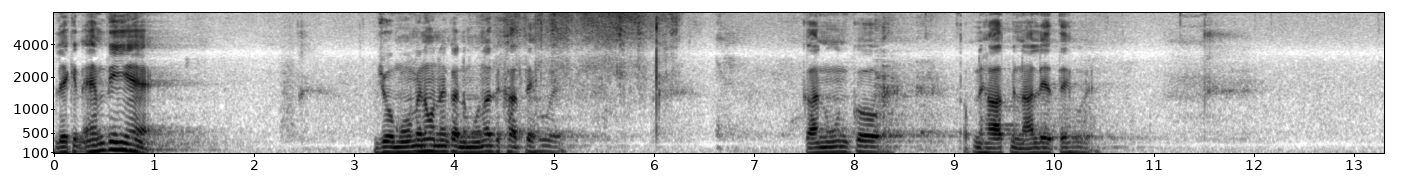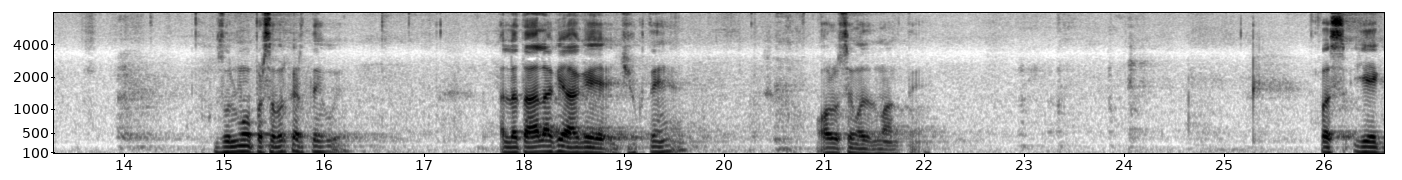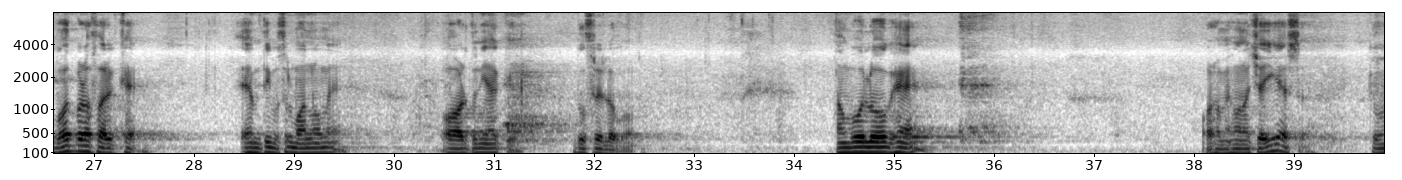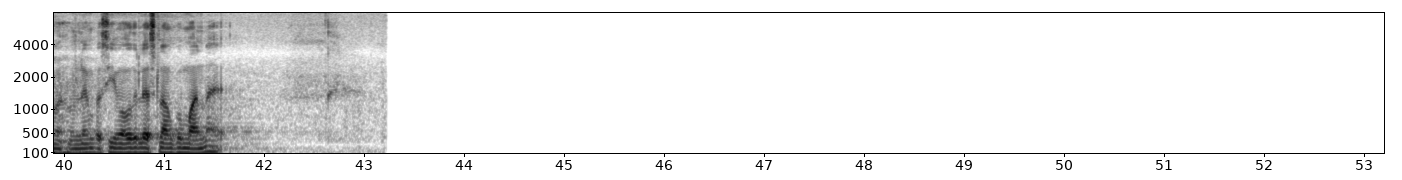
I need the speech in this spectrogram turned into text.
لیکن احمدی ہی ہیں جو مومن ہونے کا نمونہ دکھاتے ہوئے قانون کو اپنے ہاتھ میں نہ لیتے ہوئے ظلموں پر صبر کرتے ہوئے اللہ تعالیٰ کے آگے جھکتے ہیں اور اسے مدد مانگتے ہیں۔ بس یہ ایک بہت بڑا فرق ہے احمدی مسلمانوں میں۔ اور دنیا کے دوسرے لوگوں میں۔ ہم وہ لوگ ہیں اور ہمیں ہونا چاہیے ایسا۔ کیونکہ ہم نے وسیم محدود علیہ السلام کو ماننا ہے۔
